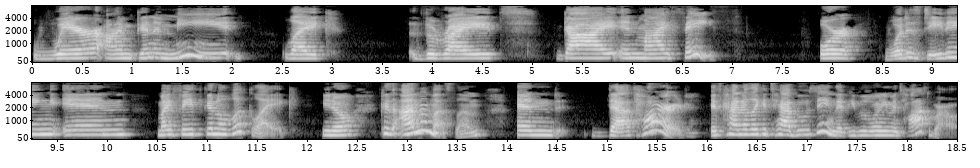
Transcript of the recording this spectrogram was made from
where I'm gonna meet, like, the right guy in my faith or what is dating in my faith going to look like? You know, because I'm a Muslim and that's hard. It's kind of like a taboo thing that people don't even talk about.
